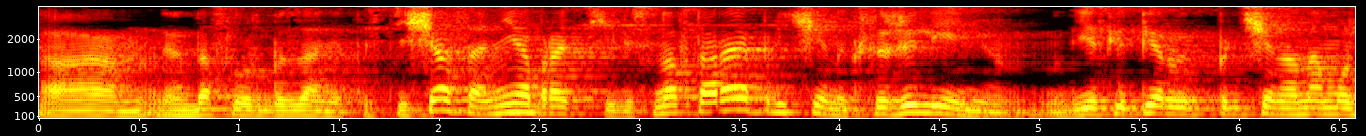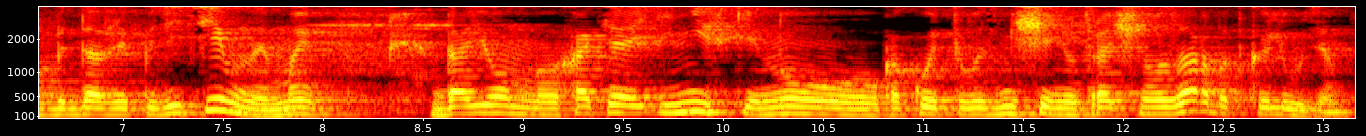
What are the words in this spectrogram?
а, до службы занятости. Сейчас они обратились. А вторая причина, к сожалению, если первая причина, она может быть даже и позитивная, мы даем, хотя и низкий, но какое-то возмещение утраченного заработка людям,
